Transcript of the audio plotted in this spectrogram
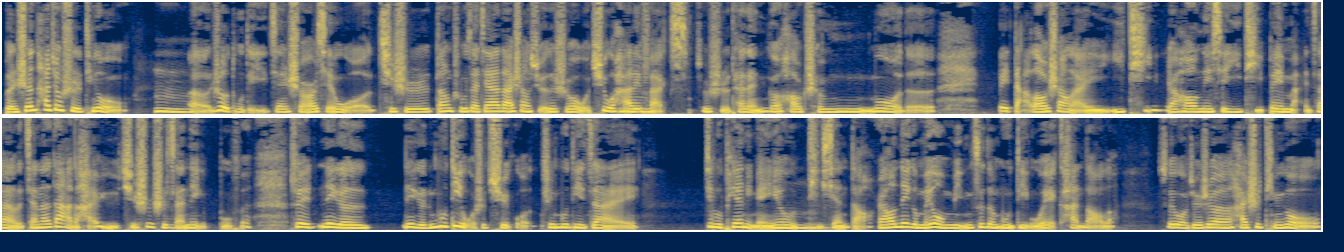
本身它就是挺有嗯呃热度的一件事，而且我其实当初在加拿大上学的时候，我去过 Halifax，、就是泰坦尼克号沉没的。被打捞上来遗体，然后那些遗体被埋在了加拿大的海域，其实是在那个部分，所以那个那个墓地我是去过的，这墓地在纪录片里面也有体现到，然后那个没有名字的墓地我也看到了，所以我觉着还是挺有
